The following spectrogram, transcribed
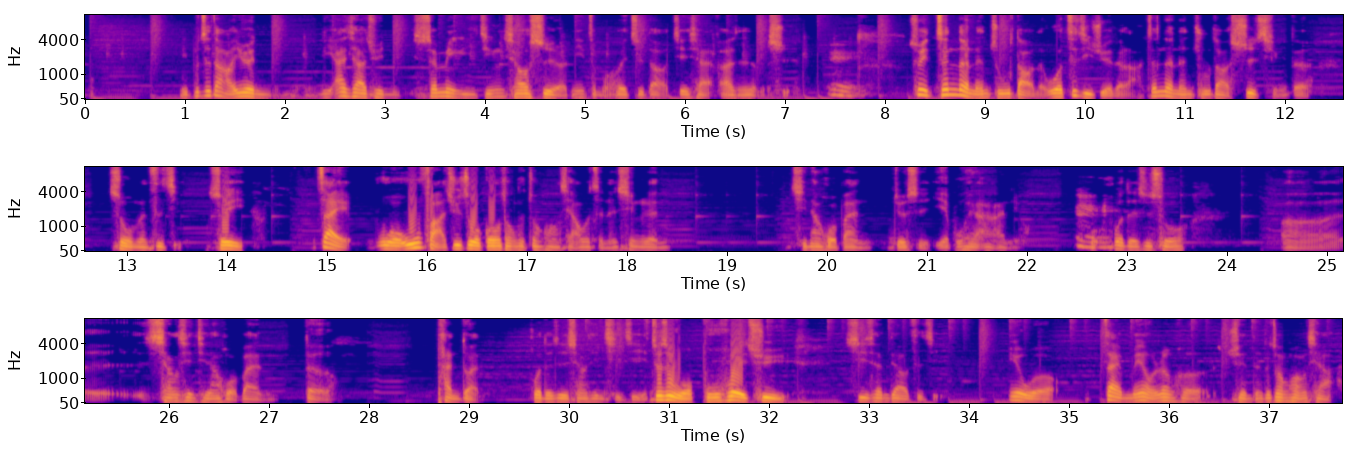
你不知道，因为你你按下去，你生命已经消逝了，你怎么会知道接下来发生什么事？嗯所以真的能主导的，我自己觉得啦，真的能主导事情的是我们自己。所以，在我无法去做沟通的状况下，我只能信任其他伙伴，就是也不会按按钮，嗯或或者是说，呃，相信其他伙伴的判断，或者是相信奇迹，就是我不会去牺牲掉自己，因为我在没有任何选择的状况下，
